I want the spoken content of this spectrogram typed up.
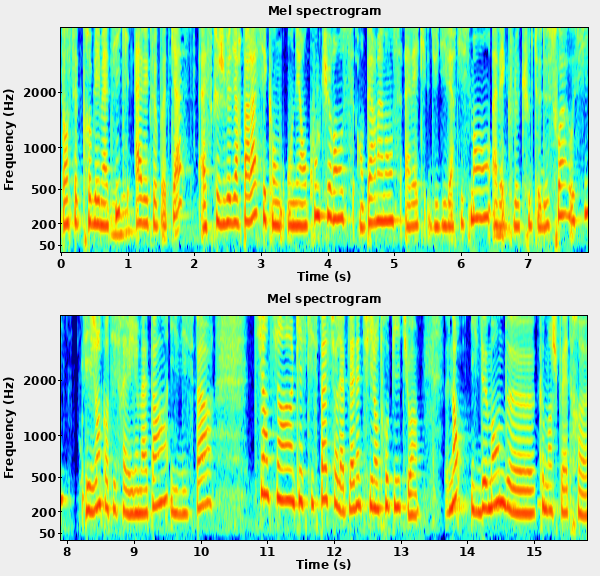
dans cette problématique mhm. avec le podcast. Euh, ce que je veux dire par là, c'est qu'on est en concurrence en permanence avec du divertissement, avec le culte de soi aussi. Les gens, quand ils se réveillent le matin, ils se disent pas tiens, tiens, qu'est-ce qui se passe sur la planète philanthropie, tu vois Non, ils se demandent euh, comment je peux être euh,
